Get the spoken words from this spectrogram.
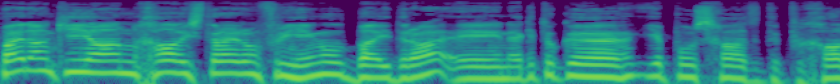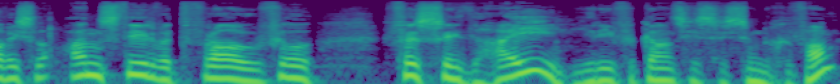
Baie dankie Jan, Gawie stryd om vir die hengel bydra en ek het ook 'n e-pos gehad wat ek vir Gawie sal aanstuur wat vra hoeveel vis het hy hierdie vakansieseisoen gevang.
